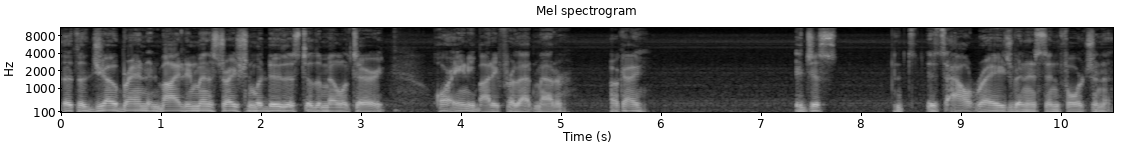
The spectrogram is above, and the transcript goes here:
that the Joe Brandon Biden administration would do this to the military or anybody for that matter. Okay? It just, it's, it's outrage and it's unfortunate.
